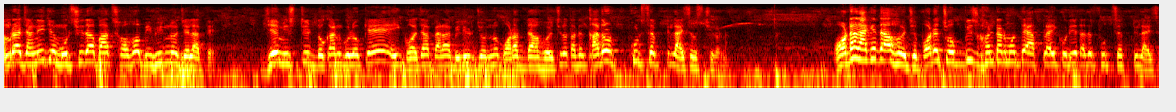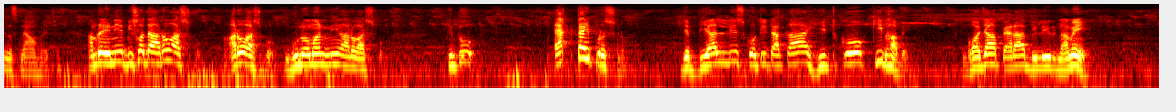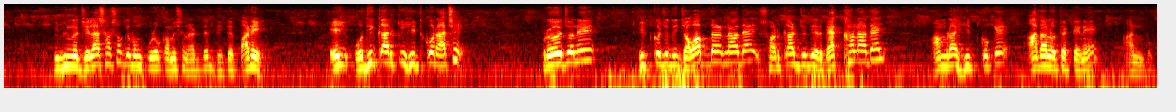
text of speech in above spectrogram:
আমরা জানি যে মুর্শিদাবাদ সহ বিভিন্ন জেলাতে যে মিষ্টির দোকানগুলোকে এই গজা প্যারা বিলির জন্য বরাদ দেওয়া হয়েছিল, তাদের কারোর ফুড সেফটি লাইসেন্স ছিল না। অর্ডার আগে দেওয়া হয়েছে, পরে চব্বিশ ঘণ্টার মধ্যে অ্যাপ্লাই করিয়ে তাদের ফুড সেফটি লাইসেন্স নেওয়া হয়েছে। আমরা এ নিয়ে বিশদে আরও আসব আরও আসব, গুণমান নিয়ে আরও আসব। কিন্তু একটাই প্রশ্ন, যে বিয়াল্লিশ কোটি টাকা হিটকো কীভাবে? গজা প্যারা বিলির নামে বিভিন্ন জেলা শাসক এবং পুর কমিশনারদের দিতে পারে। এই অধিকার কি হিটকোর আছে? প্রয়োজনে হিটকো যদি জবাব না দেয়, সরকার যদি এর ব্যাখ্যা না দেয়, আমরা হিটকোকে আদালতে টেনে আনব।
